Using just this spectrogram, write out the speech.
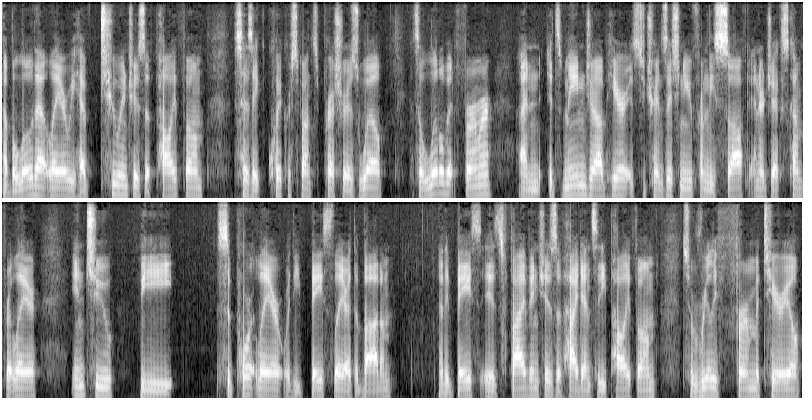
Now below that layer we have two inches of polyfoam. This has a quick response to pressure as well. It's a little bit firmer and its main job here is to transition you from the soft Energex comfort layer into the support layer or the base layer at the bottom. Now the base is 5 inches of high density polyfoam. It's a really firm material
